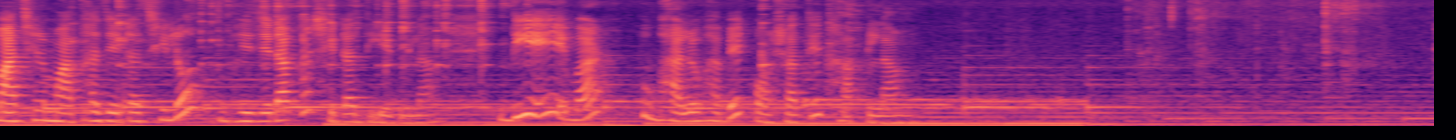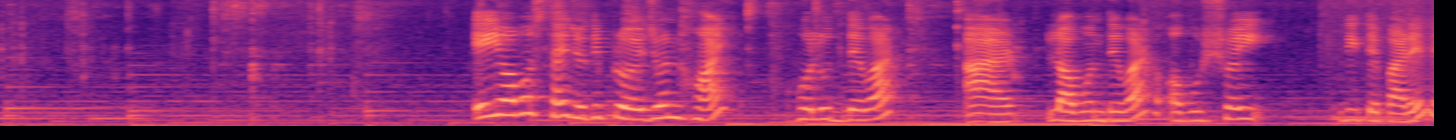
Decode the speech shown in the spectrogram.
মাছের মাথা যেটা ছিল ভেজে রাখা সেটা দিয়ে দিলাম। দিয়ে এবার খুব ভালোভাবে কষাতে থাকলাম। এই অবস্থায় যদি প্রয়োজন হয়, হলুদ দেওয়ার আর লবণ দেওয়ার অবশ্যই দিতে পারেন।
